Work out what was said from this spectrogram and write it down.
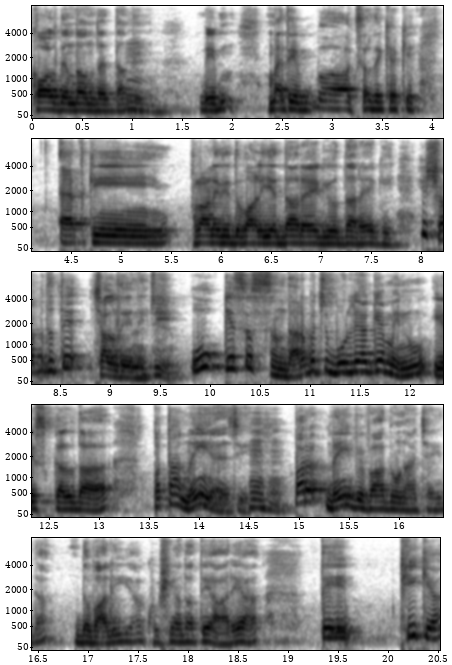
ਕਾਲ ਦਿੰਦਾ ਹੁੰਦਾ ਇਦਾਂ ਦੀ। ਵੀ ਮੈਂ ਤੇ ਅਕਸਰ ਦੇਖਿਆ ਕਿ ਐਤਕੀ ਫਲਾਣੇ ਦੀ ਦੀਵਾਲੀ ਇਦਾਂ ਰਹੇਗੀ ਉਦਾਂ ਰਹੇਗੀ ਇਹ ਸ਼ਬਦ ਤੇ ਚੱਲਦੇ ਨੇ। ਉਹ ਕਿਸ ਸੰਦਰਭ ਚ ਬੋਲਿਆ ਗਿਆ ਮੈਨੂੰ ਇਸ ਗੱਲ ਦਾ ਪਤਾ ਨਹੀਂ ਹੈ ਜੀ। ਪਰ ਨਹੀਂ ਵਿਵਾਦ ਹੋਣਾ ਚਾਹੀਦਾ। ਦੀਵਾਲੀ ਆ ਖੁਸ਼ੀਆਂ ਦਾ ਤਿਉਹਾਰ ਆ। ਤੇ ਠੀਕ ਆ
